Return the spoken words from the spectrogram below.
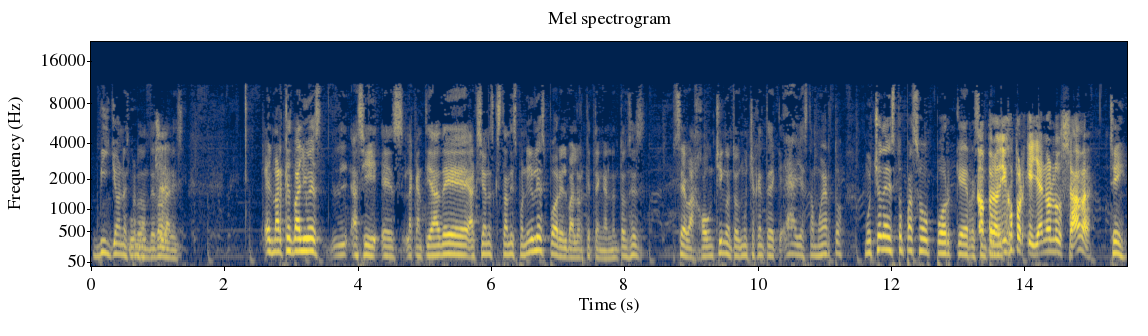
billones, perdón, de sí. dólares. El market value es así, es la cantidad de acciones que están disponibles por el valor que tengan. Entonces se bajó un chingo, entonces mucha gente de que "Ah, ya está muerto. Mucho de esto pasó porque No, pero recientemente- dijo porque ya no lo usaba. Sí.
